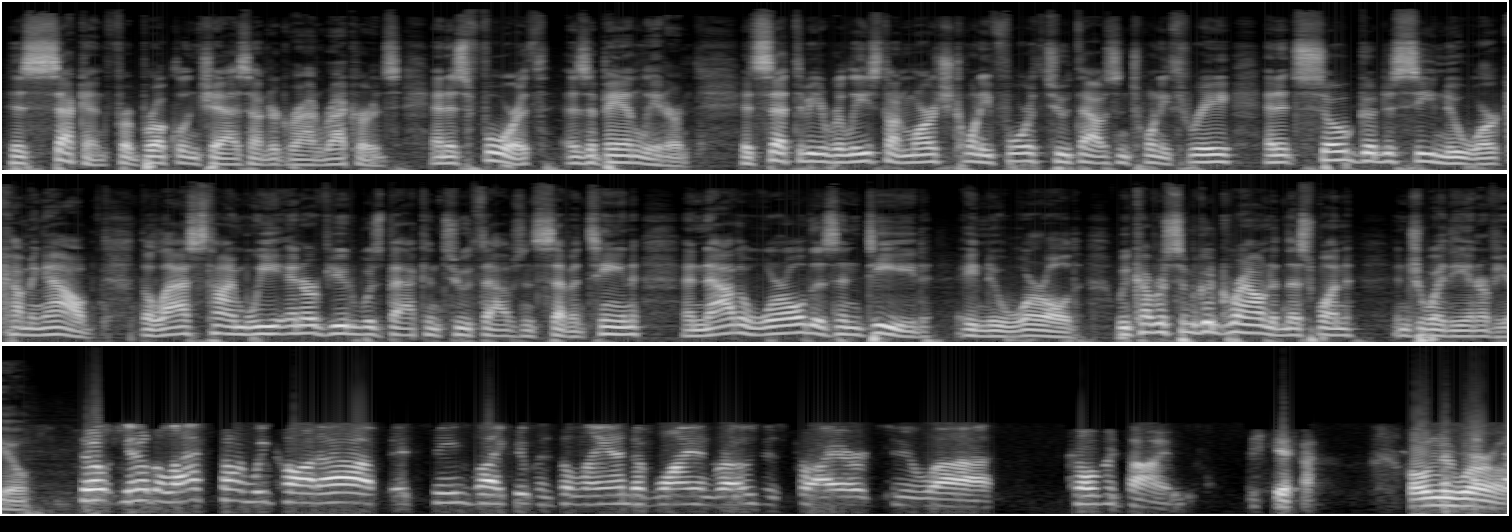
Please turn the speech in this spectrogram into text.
his second for Brooklyn Jazz Underground Records, and his fourth as a bandleader. It's set to be released on March 24th, 2023, and it's so good to see new work coming out. The last time we interviewed was back in 2017, and now the world is indeed a new world. We cover some good ground in this one. Enjoy the interview. So, you know, the last time we caught up, it seems like it was the land of wine and roses prior to uh COVID times. Yeah. Whole new world.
